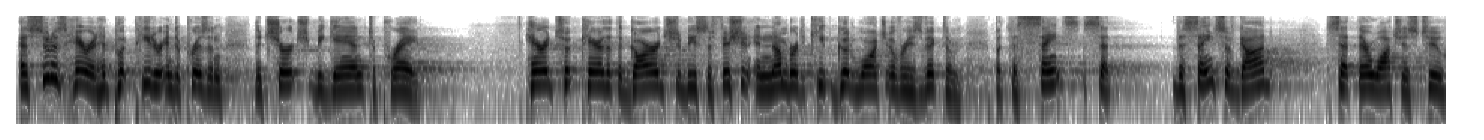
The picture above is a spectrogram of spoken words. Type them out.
As soon as Herod had put Peter into prison, the church began to pray. Herod took care that the guards should be sufficient in number to keep good watch over his victim, but the saints set the saints of God set their watches too.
